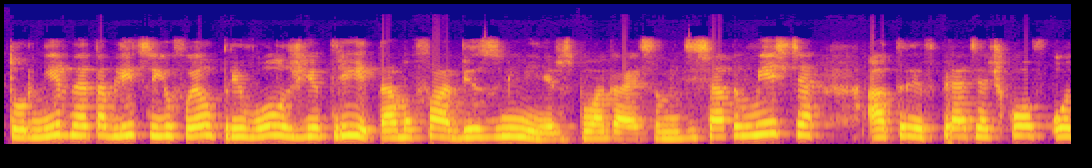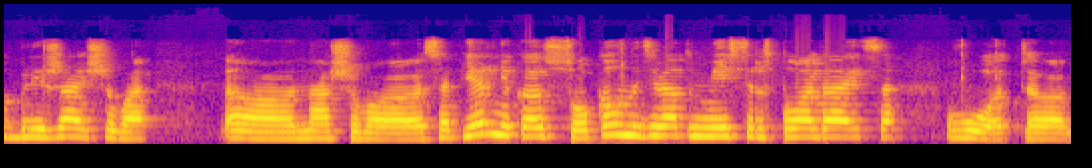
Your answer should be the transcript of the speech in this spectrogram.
турнирная таблица ЮФЛ при Волжье 3. Там Уфа без изменений располагается на десятом месте. Отрыв 5 очков от ближайшего э, нашего соперника. Сокол на девятом месте располагается – вот. Э,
